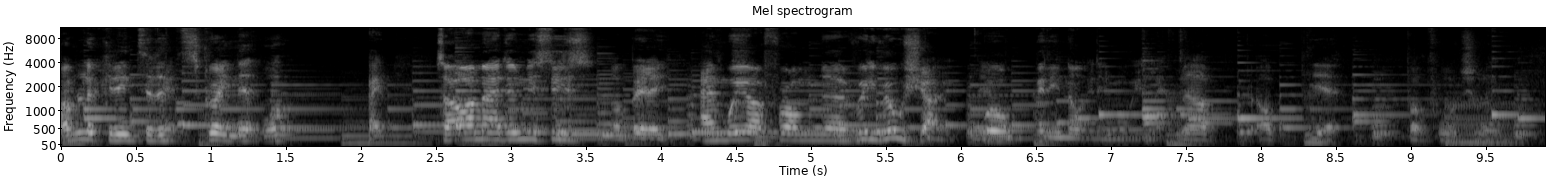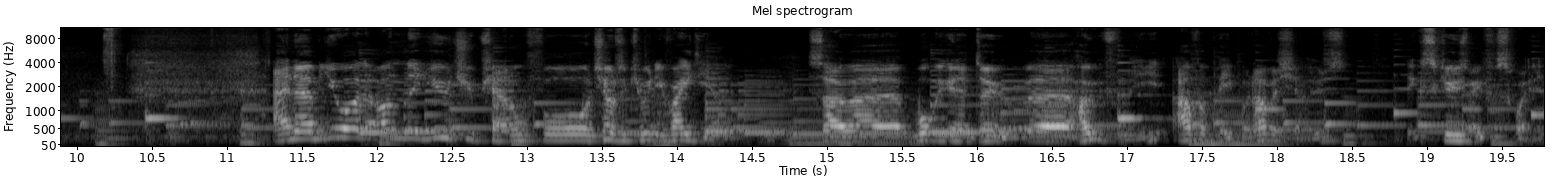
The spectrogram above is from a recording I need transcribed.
I'm looking into the screen. That what? Okay. So I'm Adam. This is, Oh, Billy. and we are from the Really Reel Show. Well, Billy not anymore. Left. No, oh, yeah. Unfortunately. And um, you are on the YouTube channel for Chelmsford Community Radio. So uh, what we're going to do, uh, hopefully, other people in other shows. Excuse me for sweating.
